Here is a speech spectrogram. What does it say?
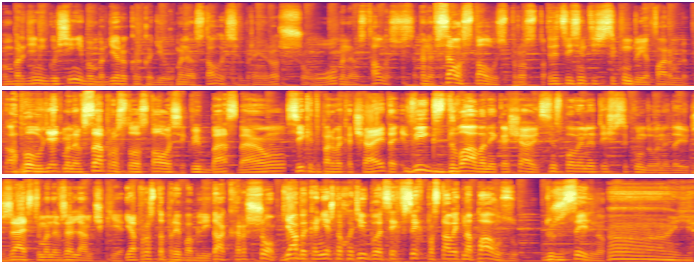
бомбардіні гусіні, бомбардіро крокодил. У мене осталося брейнрот. Що? У мене осталось все. У мене все осталось просто. 38 тисяч секунду я фармлю. Обалдеть, мене все просто осталося. Квіпбес. Баум. Скільки тепер ви качаєте? Вікс 2 вони качають. 7,5 тисяч секунду вони дають. Жесть, у мене вже лямчик є. Я просто при баблі. Так, хорошо. Я би, звісно, хотів би цих всіх поставити на паузу. Дуже сильно. Ай.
